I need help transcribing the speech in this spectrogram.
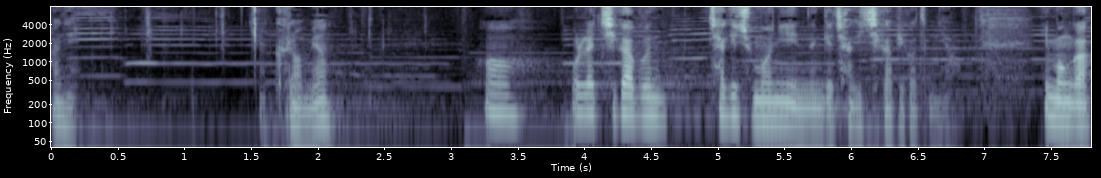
아니, 그러면, 어, 원래 지갑은 자기 주머니에 있는 게 자기 지갑이거든요. 이 뭔가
